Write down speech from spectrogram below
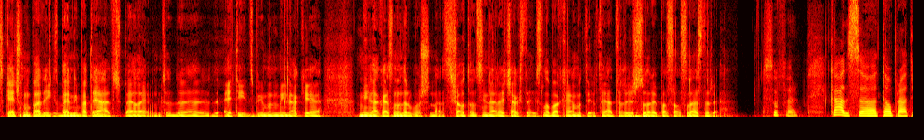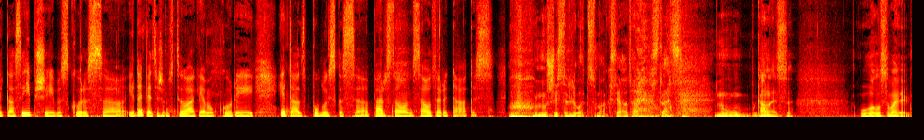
sketčs man patīk. Es bērnībā teātrī spēlēju, un tad uh, etīdes bija man mīļākie, mīļākās nodarbošanās. Šautot Zinārai Čakstei, vislabākajai amatieru teātris režisorei pasaules vēsturē. Super. Kādas, tavuprāt, ir tās īpašības, kuras ir nepieciešamas cilvēkiem, kuri ir tādas publiskas personas, autoritātes? Uh, nu šis ir ļoti smags jautājums. Tāds, nu, galvenais, olas vajag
